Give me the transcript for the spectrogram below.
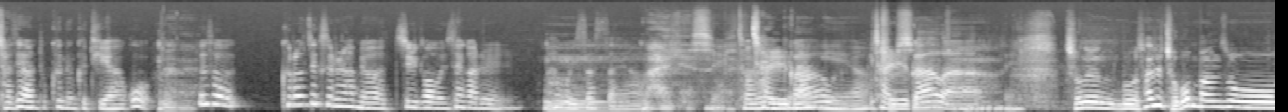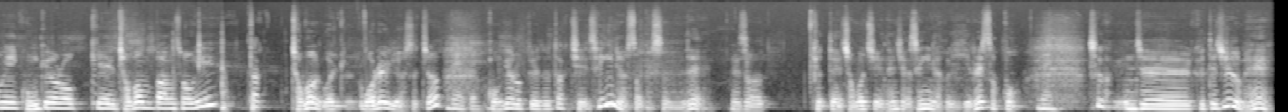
자세한 토크는 그 뒤에 하고 네네. 그래서 그런 섹스를 하면 즐거운 생활을 하고 음, 있었어요. 알겠습니다. 네, 저의 잘 가. 근황이에요. 잘 좋습니다. 가와. 네. 저는 뭐 사실 저번 방송이 공교롭게 저번 방송이 딱 저번 월, 월요일이었었죠. 네네. 공교롭게도 딱 제 생일이었었는데 그래서 그때 저번 주에는 제가 생일이라고 얘기를 했었고 네. 그래서 이제 그때 즈음에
